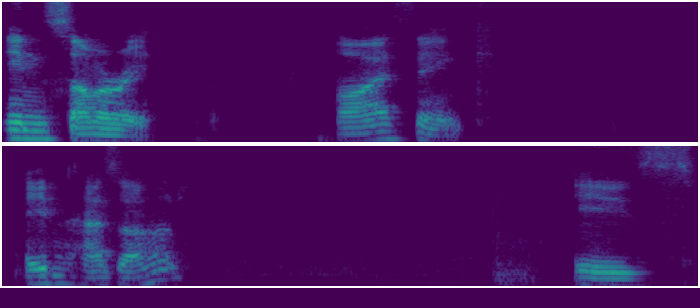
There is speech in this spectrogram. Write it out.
In summary, I think Eden Hazard is.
